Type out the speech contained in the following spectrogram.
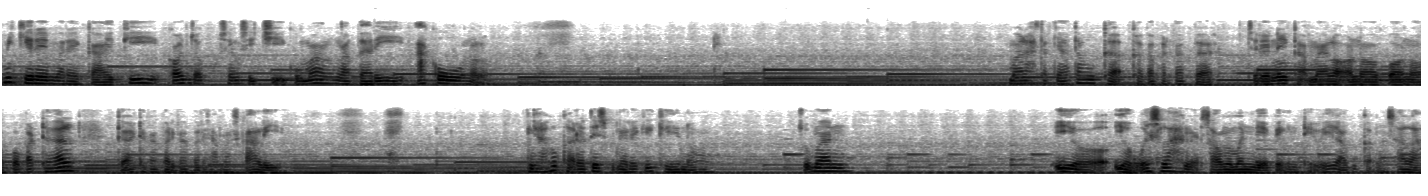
Mikire mereka iki konco sing siji iku mang ngabari aku lho. Malah ternyata aku gak kabar-kabar. Ini gak melok ono apa padahal gak ada kabar-kabar sama sekali. Ya aku gak ngerti sebenarnya iki gino cuman iyo iyo wes lah nek sama men dia pengen dewi aku gak masalah.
